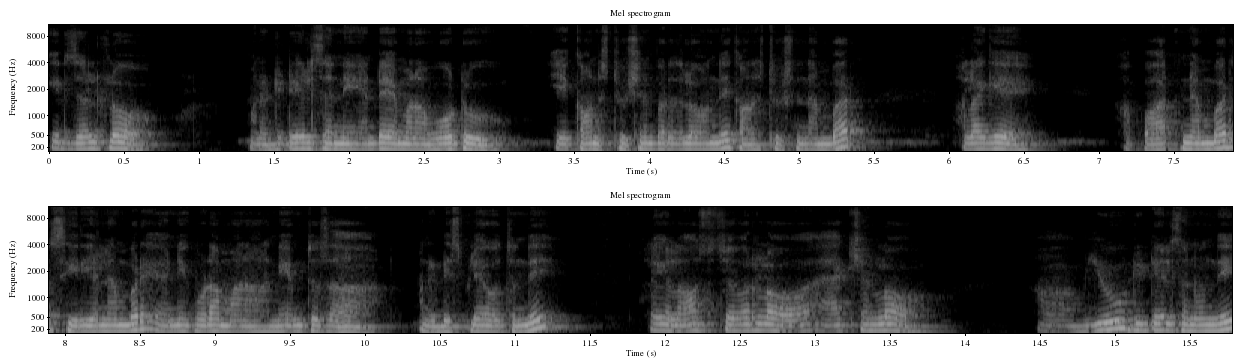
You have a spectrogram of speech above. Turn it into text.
ఈ రిజల్ట్లో మన డీటెయిల్స్ అన్నీ అంటే మన ఓటు ఏ కాన్స్టిట్యూషన్ పరిధిలో ఉంది. కాన్స్టిట్యూషన్ నెంబర్ అలాగే ఆ పార్ట్ నెంబర్ సీరియల్ నెంబర్ ఇవన్నీ కూడా మన నేమ్తో సహా మనకి డిస్ప్లే అవుతుంది. అలాగే లాస్ట్ చివరిలో యాక్షన్లో వ్యూ డీటెయిల్స్ అని ఉంది.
